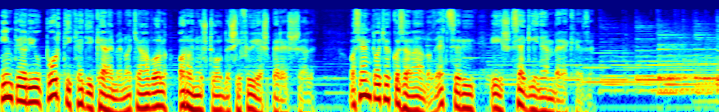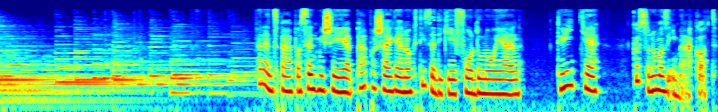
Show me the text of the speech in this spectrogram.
Interjú Portik hegyi Kelemen atyával, Aranyos Csordosi főesperessel. A Szent Atya közel áll az egyszerű és szegény emberekhez. Ferenc pápa szentmiséje pápaságának tizedik évfordulóján. Tweetje, köszönöm az imákat.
